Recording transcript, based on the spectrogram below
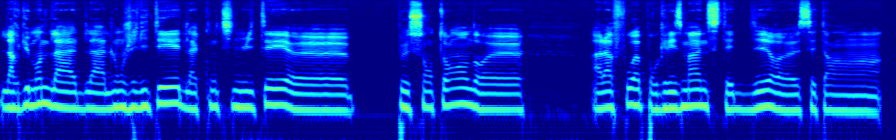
l'argument de la, de la, longévité, de la continuité euh, peut s'entendre. Euh, à la fois pour Griezmann, c'était de dire euh, c'est un,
